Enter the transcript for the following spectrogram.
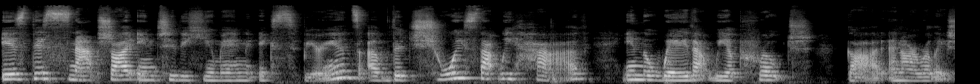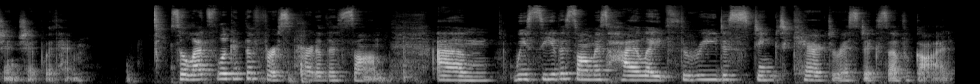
is this snapshot into the human experience of the choice that we have in the way that we approach God and our relationship with Him. So let's look at the first part of this psalm. Um, we see the psalmist highlight three distinct characteristics of God.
